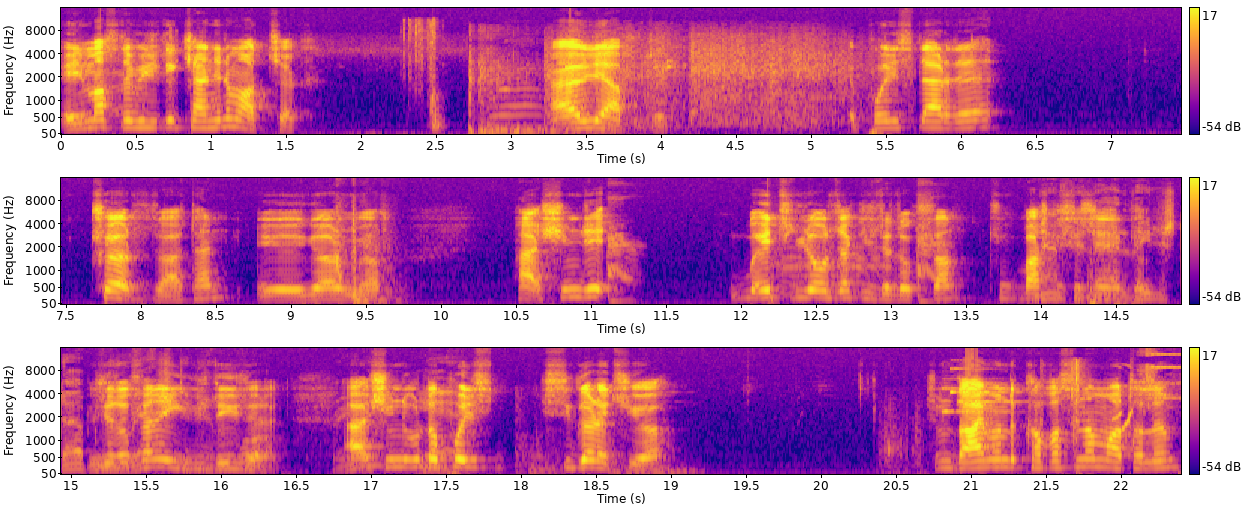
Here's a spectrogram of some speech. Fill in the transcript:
Elmasla birlikte kendini mi atacak? Ha, öyle yaptı. E, polisler de kör zaten e, görmüyor. Ha şimdi bu etkili olacak %90. Çünkü başka seçenek yok. they just up and %90 değil arrested him. %100 herhalde. Ha, şimdi burada polis sigara açıyor. Şimdi Diamond'ı kafasına mı atalım?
